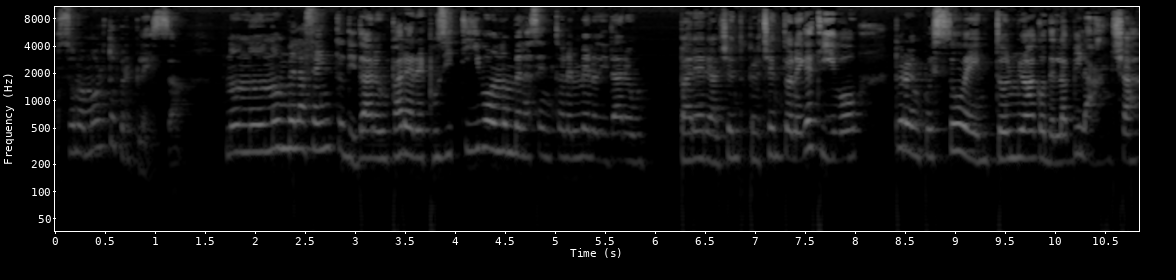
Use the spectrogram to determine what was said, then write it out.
Sono molto perplessa non, non me la sento di dare un parere positivo, non me la sento nemmeno di dare un parere al 100% negativo, però in questo momento il mio ago della bilancia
